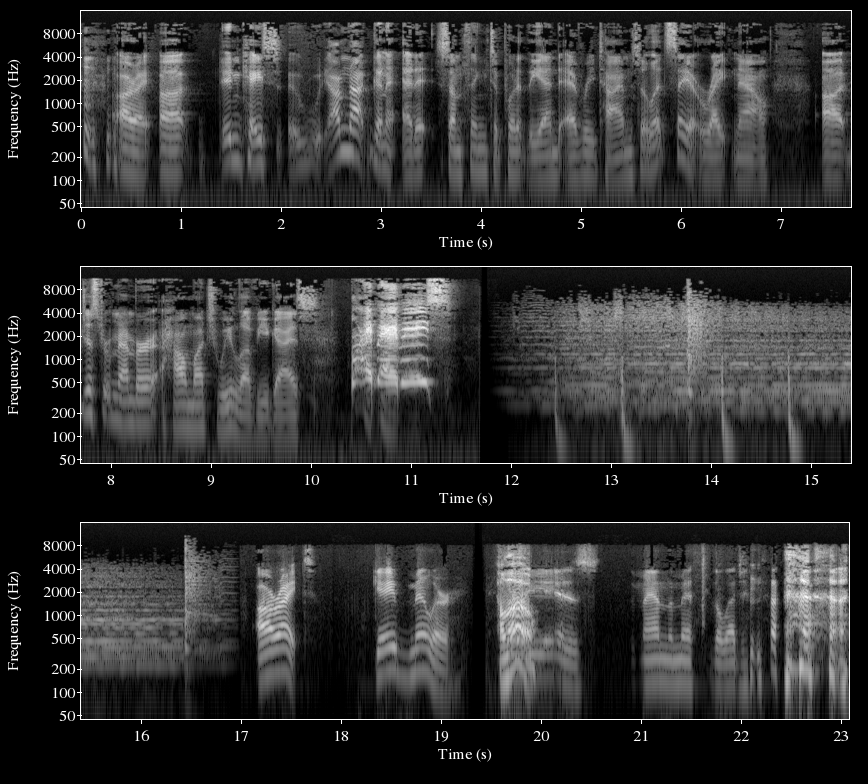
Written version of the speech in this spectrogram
All right. Uh, in case I'm not going to edit something to put at the end every time, so let's say it right now. Uh, just remember how much we love you guys. Bye, babies! All right. Gabe Miller. Hello. He is. The man, the myth, the legend. Thanks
